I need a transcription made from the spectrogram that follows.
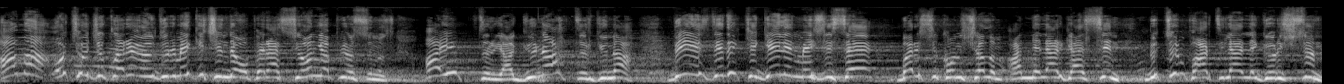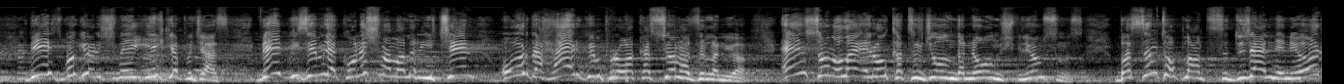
Ama o çocukları öldürmek için de operasyon yapıyorsunuz. Ayıptır ya, günahtır günah. Biz dedik ki gelin meclise barışı konuşalım. Anneler gelsin. Bütün partilerle görüşsün. Biz bu görüşmeyi ilk yapacağız. Ve bizimle konuşmamaları için orada her gün provokasyon hazırlanıyor. En son olay Erol Katırcıoğlu'nda ne olmuş biliyor musunuz? Basın toplantısı düzenleniyor.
